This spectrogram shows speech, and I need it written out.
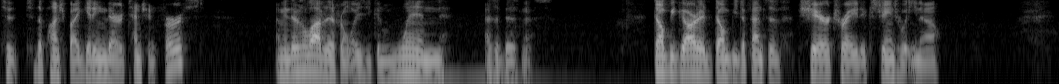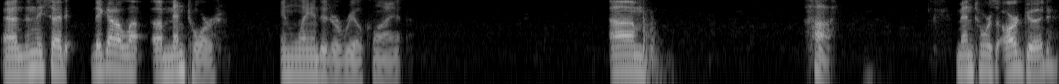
to, to the punch by getting their attention first. I mean, there's a lot of different ways you can win as a business. Don't be guarded. Don't be defensive. Share, trade, exchange what you know. And then they said they got a, a mentor and landed a real client. Um, huh. Mentors are good.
